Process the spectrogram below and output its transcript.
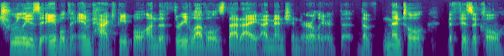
truly is able to impact people on the three levels that i, I mentioned earlier the, the mental the physical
